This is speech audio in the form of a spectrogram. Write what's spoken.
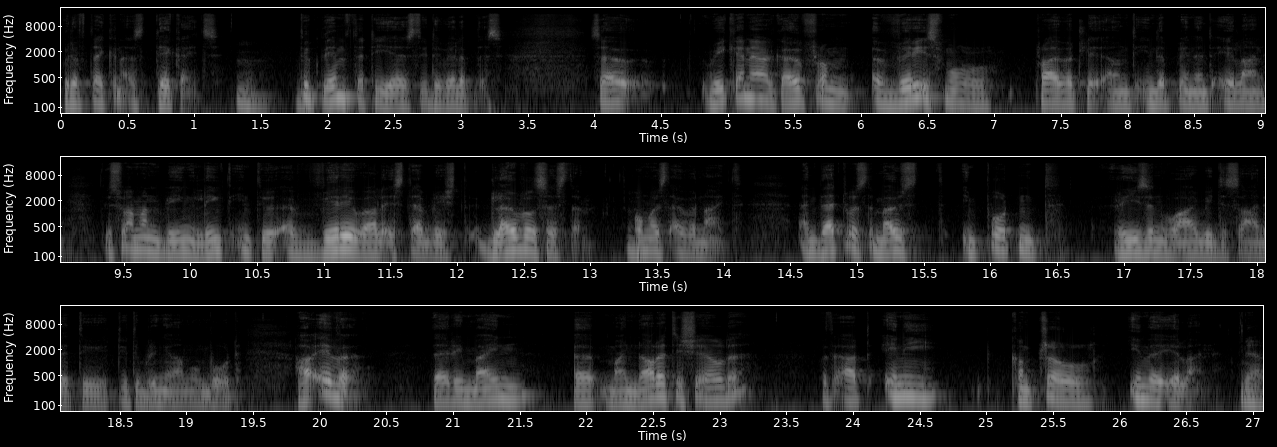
would have taken us decades. Mm. took them 30 years to develop this. So we can now go from a very small privately owned independent airline to someone being linked into a very well established global system Mm. almost overnight. And that was the most important reason why we decided to, to, to bring them on board. However, they remain a minority shareholder without any control in the airline. Yeah.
